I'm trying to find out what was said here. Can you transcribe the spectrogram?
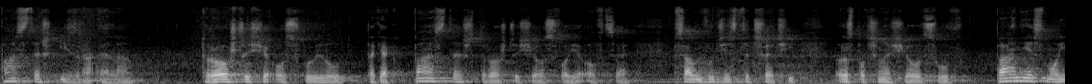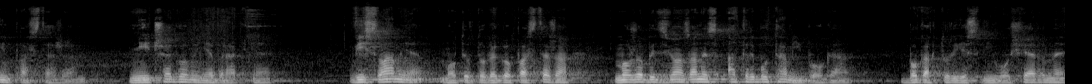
pasterz Izraela. Troszczy się o swój lud, tak jak pasterz troszczy się o swoje owce. Psalm 23 rozpoczyna się od słów Pan jest moim pasterzem, niczego mi nie braknie. W islamie motyw dobrego pasterza może być związany z atrybutami Boga. Boga, który jest miłosierny,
